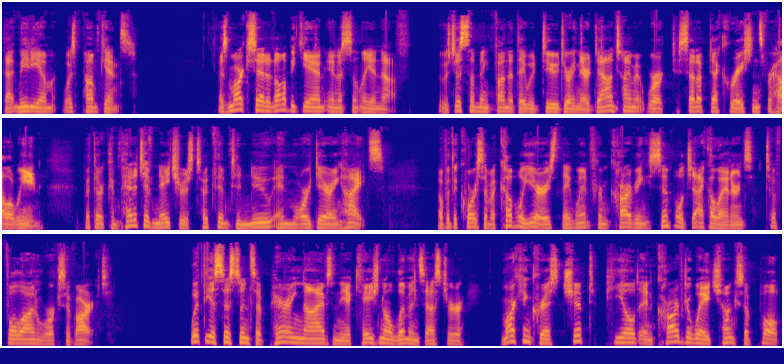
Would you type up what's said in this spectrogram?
That medium was pumpkins. As Mark said, it all began innocently enough. It was just something fun that they would do during their downtime at work to set up decorations for Halloween, but their competitive natures took them to new and more daring heights. Over the course of a couple years, they went from carving simple jack o' lanterns to full on works of art. With the assistance of paring knives and the occasional lemon zester, Mark and Chris chipped, peeled, and carved away chunks of pulp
